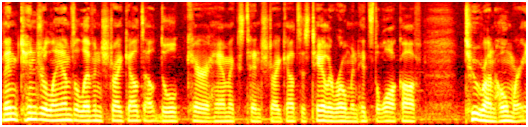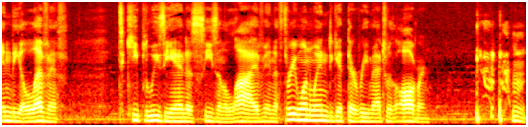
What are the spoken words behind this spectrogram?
Then Kandra Lamb's 11 strikeouts outduel Kara Hammock's 10 strikeouts as Taylor Roman hits the walk-off two-run homer in the 11th to keep Louisiana's season alive in a 3-1 win to get their rematch with Auburn.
